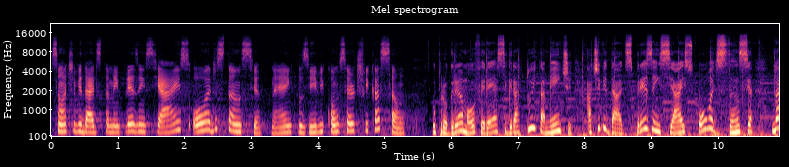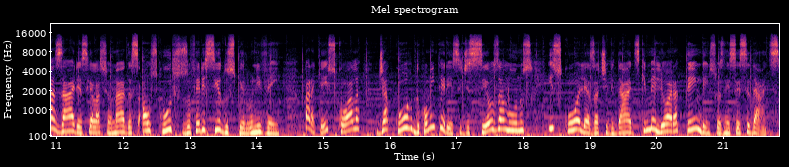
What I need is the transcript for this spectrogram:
São atividades também presenciais ou à distância, né, inclusive com certificação. O programa oferece gratuitamente atividades presenciais ou à distância nas áreas relacionadas aos cursos oferecidos pelo Univem, para que a escola, de acordo com o interesse de seus alunos, escolha as atividades que melhor atendem suas necessidades.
